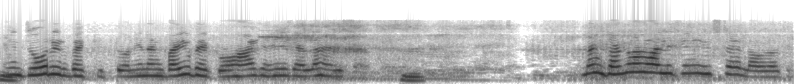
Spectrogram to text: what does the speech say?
ನೀನ್ ಜೋರ್ ಇರ್ಬೇಕಿತ್ತು ನೀನ್ ನಂಗೆ ಬೈಬೇಕು. ಹಾಗೆ ಹೀಗೆ ಎಲ್ಲ ಹೇಳ್ತಾರೆ. ನಂಗೆ ಜಗಳ ಮಾಡ್ಲಿಕ್ಕೆ ಇಷ್ಟ ಇಲ್ಲ ಅವ್ರ ಹತ್ರ.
